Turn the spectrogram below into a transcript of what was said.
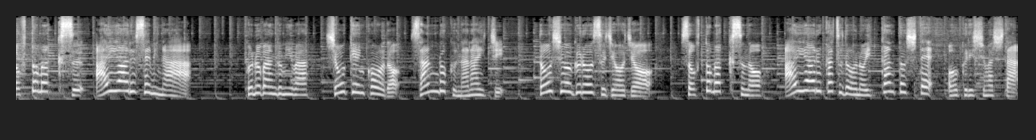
ソフトマックス IR セミナーこの番組は証券コード3671東証グロース上場ソフトマックスの IR 活動の一環としてお送りしました。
